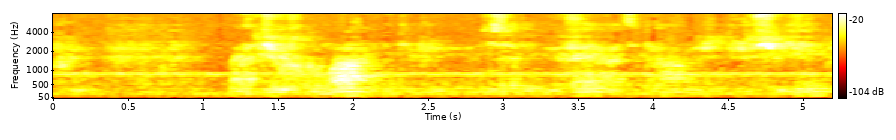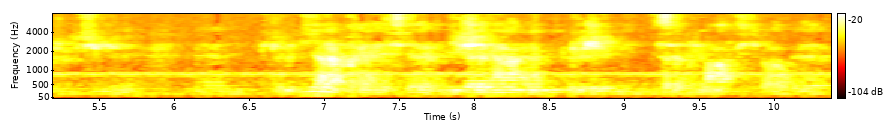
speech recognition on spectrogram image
plus mature que moi, il était plus, il savait mieux faire, etc. Je, je suivais, je le suivais. Je le dis après Esther, il dit j'avais un ami que j'aimais, il s'appelait Marc Zilberberg,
